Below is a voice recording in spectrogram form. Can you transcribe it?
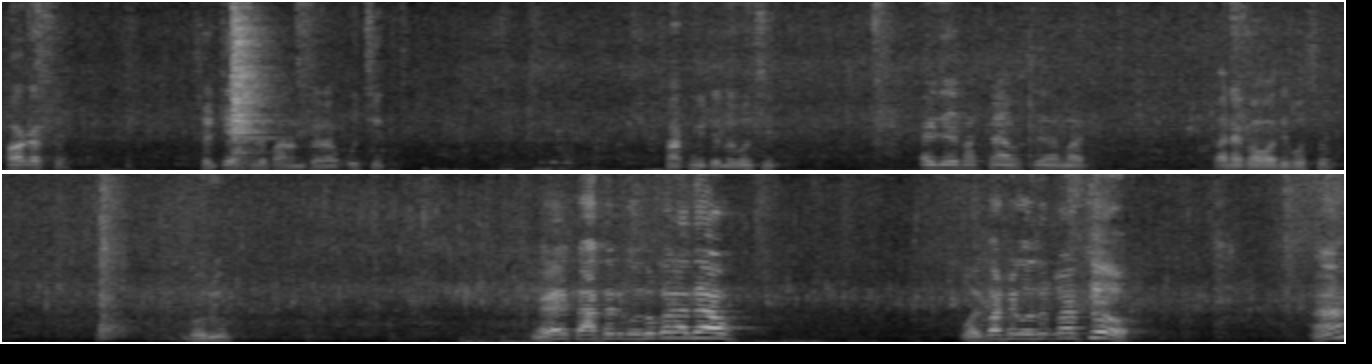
শখ আছে, সেটি আসলে পালন করা উচিত। শখ মিটানো উচিত। এই যে পাশে আছে আমার অনেক গবাদি পশু গরু। এ তাড়াতাড়ি গোসল করা দাও। ওই পাশে গোসল করছ হ্যাঁ?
